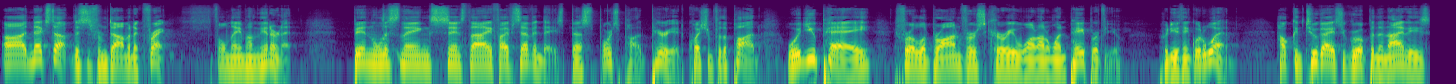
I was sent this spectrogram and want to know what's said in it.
Uh, next up, this is from Dominic Frank, full name on the internet. Been listening since the 95.7 days. Best sports pod, period. Question for the pod. Would you pay for a LeBron versus Curry one on one pay per view? Who do you think would win? How can two guys who grew up in the 90s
